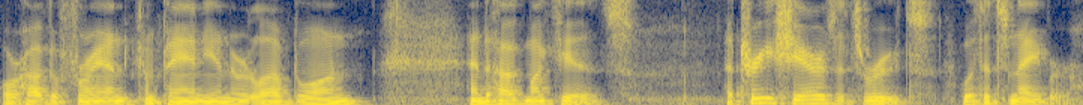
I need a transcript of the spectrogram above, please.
or hug a friend, companion, or loved one, and to hug my kids. A tree shares its roots with its neighbor,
